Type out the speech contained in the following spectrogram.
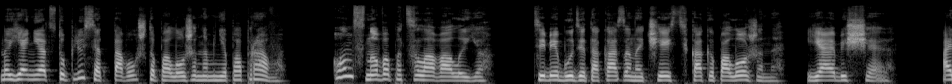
но я не отступлюсь от того, что положено мне по праву». Он снова поцеловал ее. «Тебе будет оказана честь, как и положено, я обещаю». А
